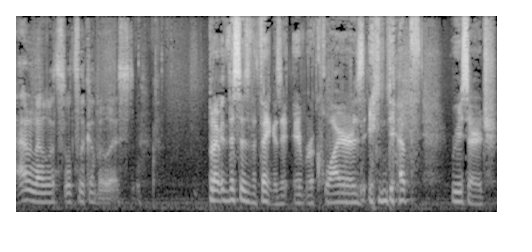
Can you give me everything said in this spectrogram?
I don't know. Let's let's look up a list. But I mean, this is the thing: is it, it requires in depth research,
